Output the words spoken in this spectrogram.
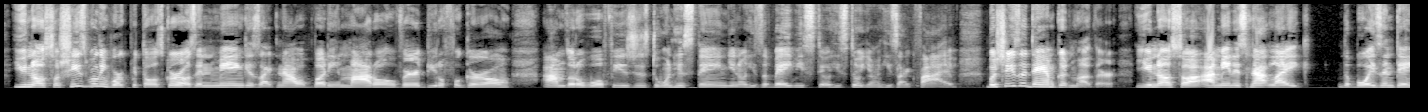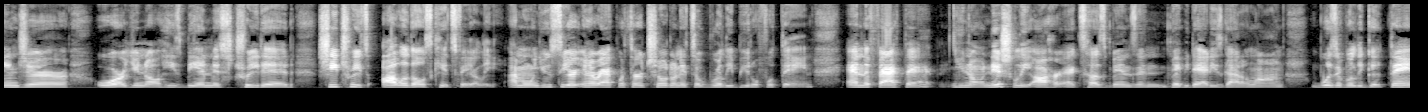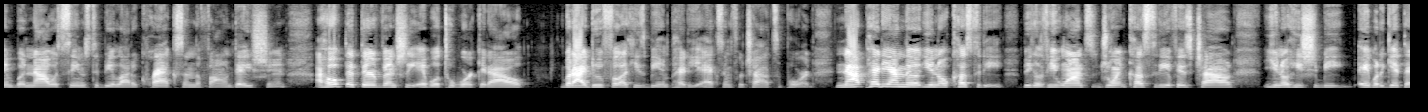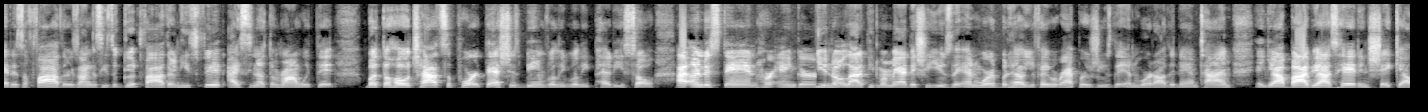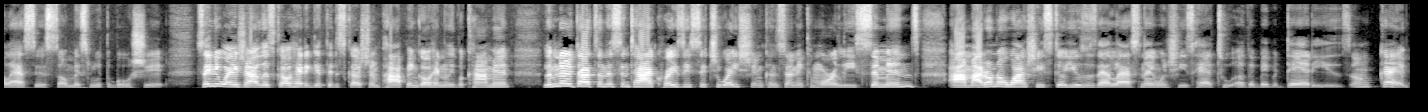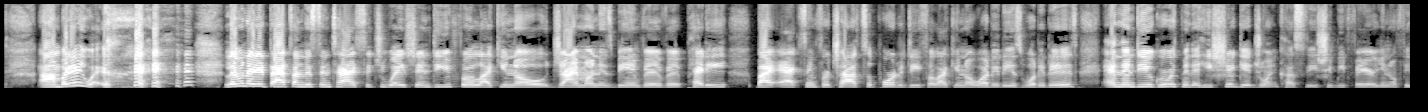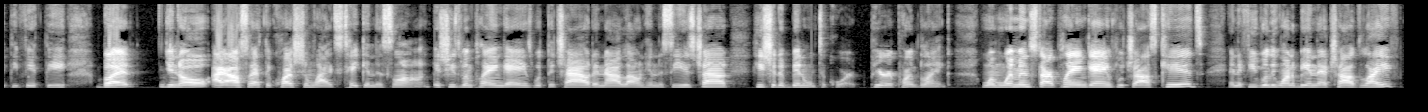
You know, so she's really worked with those girls, and Ming is like now a budding model, very beautiful girl. Um, little Wolfie is just doing his thing. You know, he's a baby still. He's still young. He's like five, but she's a damn good mother. You know, so I mean, it's not like the boy's in danger or you know he's being mistreated she treats all of those kids fairly. I mean when you see her interact with her children it's a really beautiful thing. And the fact that you know initially all her ex-husbands and baby daddies got along was a really good thing but now it seems to be a lot of cracks in the foundation. I hope that they're eventually able to work it out But I do feel like he's being petty asking for child support. Not petty on the, you know, custody. Because if he wants joint custody of his child, you know, he should be able to get that as a father. As long as he's a good father and he's fit, I see nothing wrong with it. But the whole child support, that's just being really, really petty. So I understand her anger. You know, a lot of people are mad that she used the N word, but hell, your favorite rappers use the N word all the damn time. And y'all bob y'all's head and shake y'all asses. So miss me with the bullshit. So, anyways, y'all, let's go ahead and get the discussion popping. Go ahead and leave a comment. Let me know your thoughts on this entire crazy situation concerning Kimora Lee Simmons. Um, I don't know why she still uses that last name when she's had two other baby daddies. Okay. Um, but anyway, let me know your thoughts on this entire situation. Do you feel like, you know, Djimon is being very, very petty by asking for child support? Or do you feel like, you know what, it is what it is? And then do you agree with me that he should get joint custody? Should be fair, you know, 50 50. But you know, I also have to question why it's taken this long. If she's been playing games with the child and not allowing him to see his child, he should have been went to court. Period point blank. When women start playing games with y'all's kids, and if you really want to be in that child's life,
